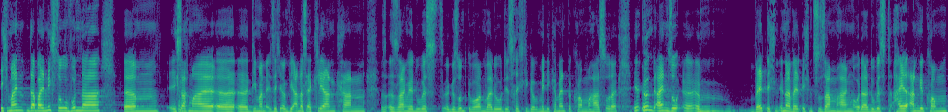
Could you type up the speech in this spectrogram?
Ich meine dabei nicht so Wunder, ähm, ich sag mal, äh, äh, die man sich irgendwie anders erklären kann. Sagen wir, du bist gesund geworden, weil du das richtige Medikament bekommen hast oder irgendeinen so äh, ähm, weltlichen, innerweltlichen Zusammenhang oder du bist heil angekommen,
